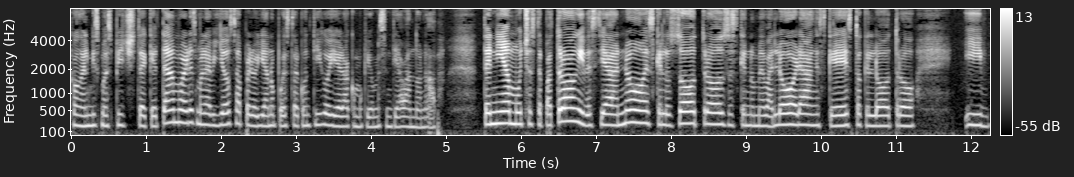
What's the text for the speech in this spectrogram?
con el mismo speech de que te amo, eres maravillosa, pero ya no puedo estar contigo y era como que yo me sentía abandonada. Tenía mucho este patrón y decía, no, es que los otros, es que no me valoran, es que esto, que el otro y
